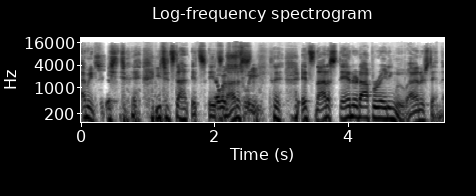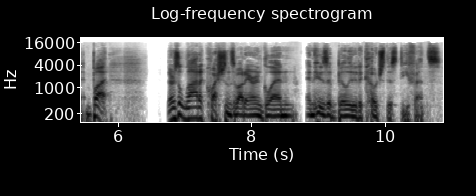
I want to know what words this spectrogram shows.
I mean, it's not, it's, it's not a, sweet. it's not a standard operating move. I understand that, but there's a lot of questions about Aaron Glenn and his ability to coach this defense.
